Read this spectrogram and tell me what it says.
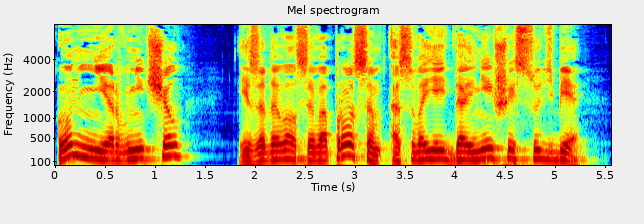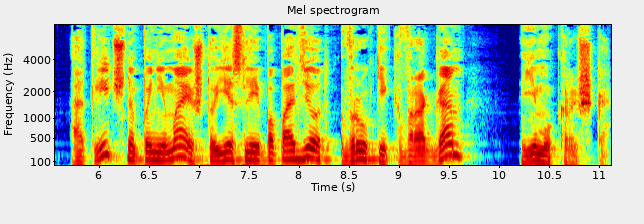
Он нервничал и задавался вопросом о своей дальнейшей судьбе, отлично понимая, что если попадет в руки к врагам, ему крышка.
